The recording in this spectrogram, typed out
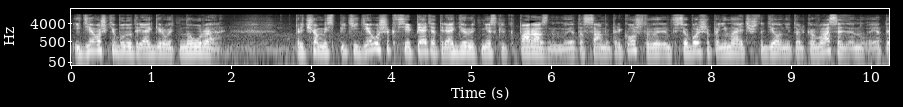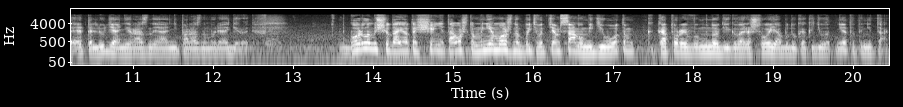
И девушки будут реагировать на ура. Причем из пяти девушек все пять отреагируют несколько по-разному. Это самый прикол, что вы все больше понимаете, что дело не только вас, а, ну, это, это люди, они разные, они по-разному реагируют. Горлом еще дает ощущение того, что мне можно быть вот тем самым идиотом, который многие говорят, что я буду как идиот. Нет, это не так.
